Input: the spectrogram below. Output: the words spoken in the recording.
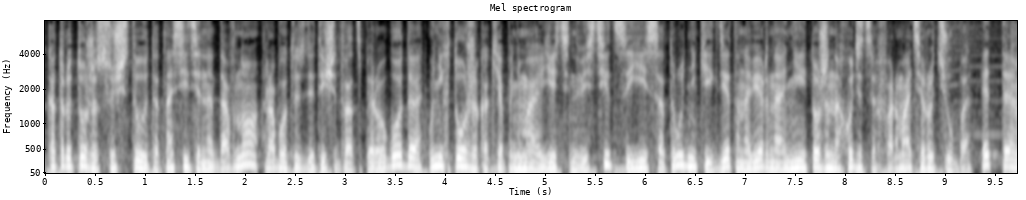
который тоже существует относительно давно, работает с 2021 года. У них тоже, как я понимаю, есть инвестиции, есть сотрудники, и где-то, наверное, они тоже находятся в формате Рутюба. Это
